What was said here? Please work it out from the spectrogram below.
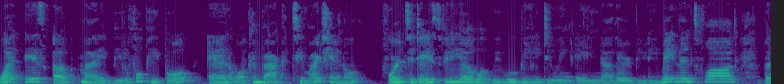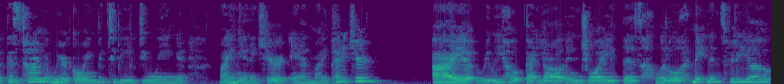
What is up my beautiful people and welcome back to my channel. For today's video, we will be doing another beauty maintenance vlog, but this time we are going to be doing my manicure and my pedicure. I really hope that y'all enjoyed this little maintenance video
